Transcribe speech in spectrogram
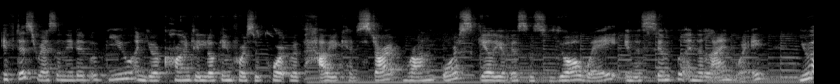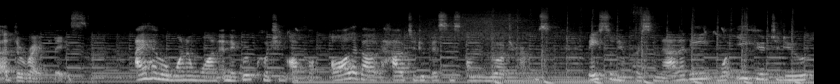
If this resonated with you and you're currently looking for support with how you can start, run, or scale your business your way in a simple and aligned way, you're at the right place. I have a one on one and a group coaching offer all about how to do business on your terms, based on your personality, what you're here to do,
